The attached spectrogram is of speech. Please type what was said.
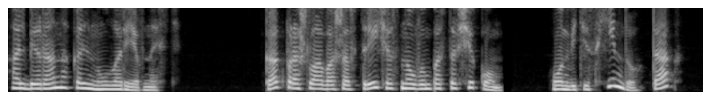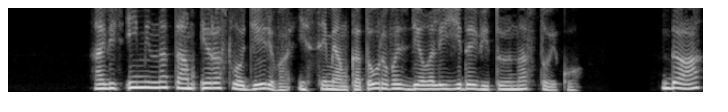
Альберана кольнула ревность. «Как прошла ваша встреча с новым поставщиком? Он ведь из Хинду, так?» А ведь именно там и росло дерево, из семян которого сделали ядовитую настойку. «Да»,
